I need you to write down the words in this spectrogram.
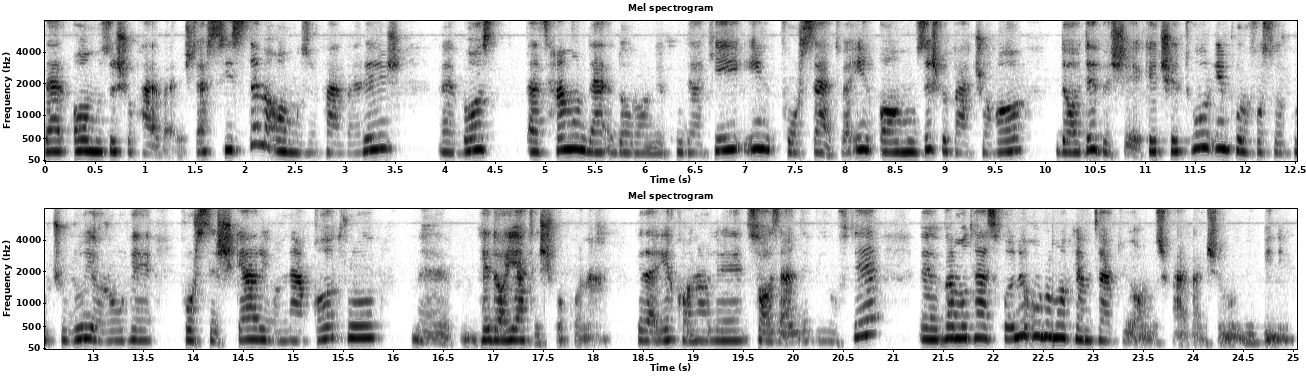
در آموزش و پرورش در سیستم آموزش و پرورش باز از همون دوران کودکی این فرصت و این آموزش به بچه ها داده بشه که چطور این پروفسور کوچولو یا روح پرسشگر یا نقاد رو هدایتش بکنن که در یک کانال سازنده بیفته. و متاسفانه اون رو ما کمتر توی آموزش پرورشمون می‌بینیم.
